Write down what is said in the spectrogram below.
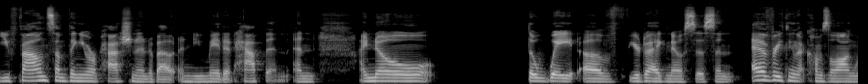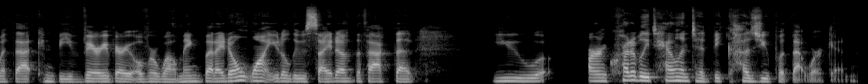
you found something you were passionate about and you made it happen. And I know the weight of your diagnosis and everything that comes along with that can be very, very overwhelming. But I don't want you to lose sight of the fact that you are incredibly talented because you put that work in.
